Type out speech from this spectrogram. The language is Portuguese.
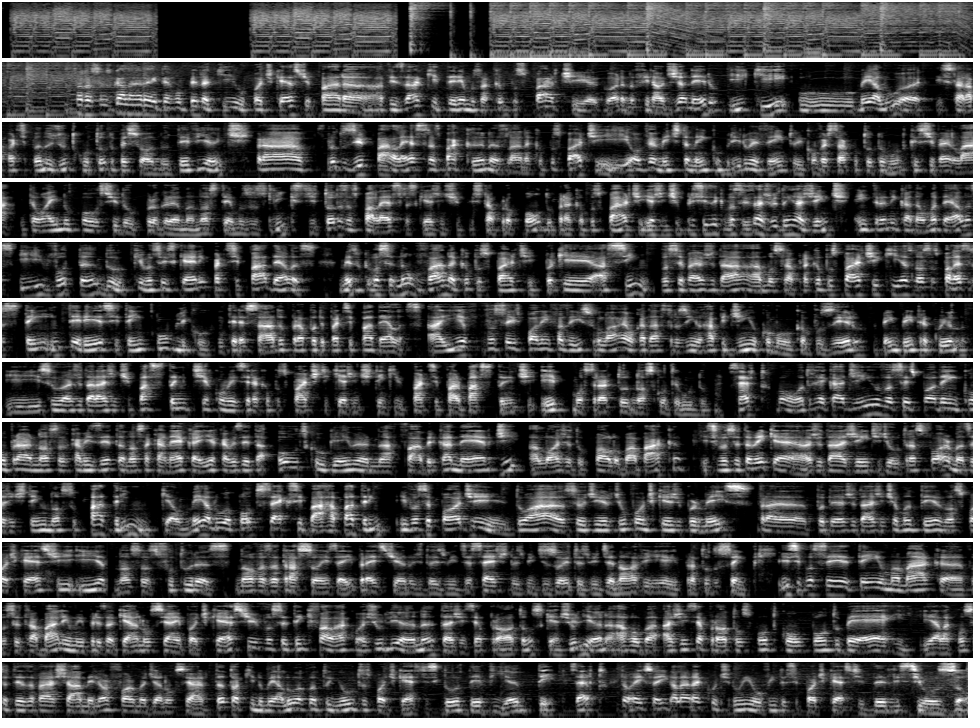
Saudações galera, interrompendo aqui o podcast para avisar que teremos a Campus Party agora no final de janeiro e que o Meia Lua estará participando junto com todo o pessoal do Deviante para produzir palestras bacanas lá na Campus Party e obviamente também cobrir o evento e conversar com todo mundo que estiver lá. Então aí no post do programa nós temos os links de todas as palestras que a gente está propondo para a Campus Party e a gente precisa que vocês ajudem a gente entrando em cada uma delas e votando que vocês querem participar delas, mesmo que você não vá na Campus Party, porque assim você vai ajudar a mostrar para a Campus Party que as nossas palestras têm interesse, têm público interessado para poder participar delas. Aí vocês podem fazer isso lá, é um cadastrozinho rapidinho como campuseiro, bem bem tranquilo, e isso ajudará a gente bastante a convencer a Campus Party de que a gente tem que participar bastante e mostrar todo o nosso conteúdo, certo? Bom, outro recadinho, vocês podem comprar nossa camiseta, nossa caneca aí, a camiseta Old School Gamer na Fábrica Nerd, a loja do Paulo Babaca. E se você também quer ajudar a gente de outras formas, a gente tem o nosso Padrim, que é o meialua.sexy barra Padrim. E você pode doar o seu dinheiro de um pão de queijo por mês para poder ajudar a gente a manter o nosso podcast e nossas futuras novas atrações aí para este ano de 2017, 2018, 2019 e para tudo sempre. E se você tem uma marca, você trabalha em uma empresa que quer anunciar em podcast, você tem que falar com a Juliana, da agência Protons, que é juliana.agenciaprotons.com.br e ela com certeza vai achar a melhor forma de anunciar, tanto aqui no Meia Lua quanto em outros podcasts do Deviante, certo? Então é isso aí, galera. Continuem ouvindo esse podcast delicioso.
